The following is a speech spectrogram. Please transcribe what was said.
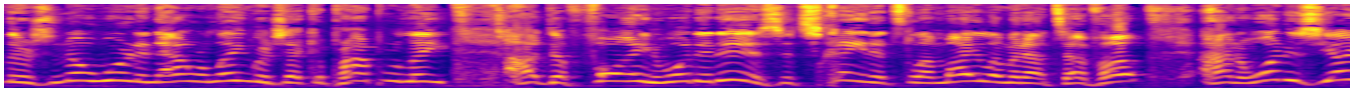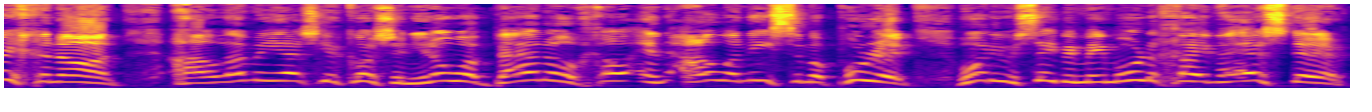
There's no word in our language that can properly uh, define what it is. It's chen. It's lamayla menateva. And what is Yechanan? Uh, let me ask you a question. You know what? Battle and Alanisim Apurim. What do you say? B'mei Mordechai Esther.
